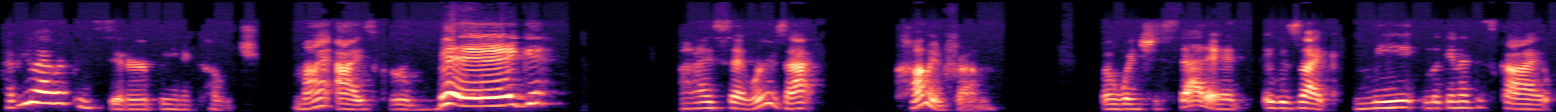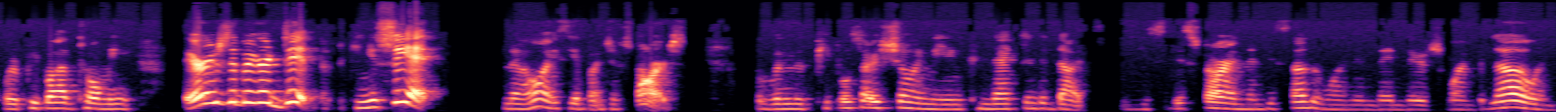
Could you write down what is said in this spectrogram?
have you ever considered being a coach? My eyes grew big. And I said, Where is that coming from? But when she said it, it was like me looking at the sky where people have told me, there's a Big Dipper. Can you see it? No, I see a bunch of stars. But when the people started showing me and connecting the dots, you see this star and then this other one, and then there's one below. And,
